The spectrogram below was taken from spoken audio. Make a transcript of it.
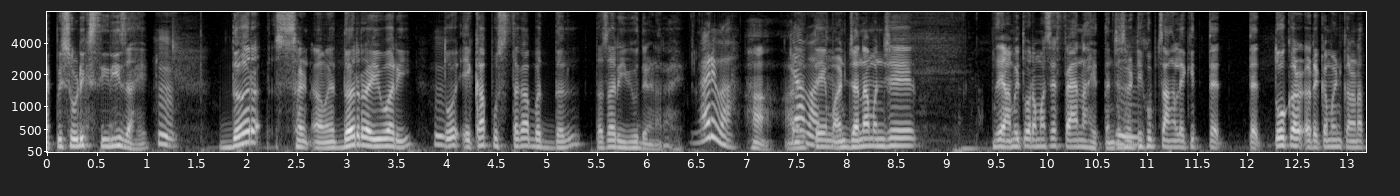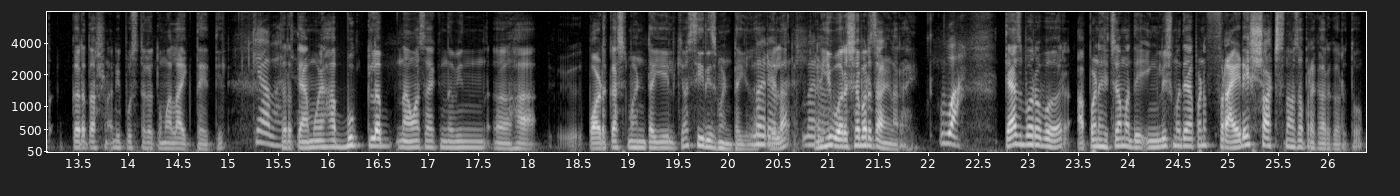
एपिसोडिक सिरीज आहे. दर सण म्हणजे दर रविवारी. तो एका पुस्तकाबद्दल त्याचा रिव्ह्यू देणार आहे अरे वा हा आणि ते ज्यांना म्हणजे जे अमित वर्माचे फॅन आहेत त्यांच्यासाठी. खूप चांगलं आहे की ते- तो रेकमेंड करण्यात करत असणारी पुस्तकं तुम्हाला ऐकता येतील तर. त्यामुळे हा बुक क्लब नावाचा एक नवीन हा पॉडकास्ट म्हणता येईल किंवा सिरीज म्हणता येईल आपल्याला. आणि ही वर्षभर चालणार आहे त्याचबरोबर आपण ह्याच्यामध्ये इंग्लिशमध्ये आपण फ्रायडे शॉर्ट्स नावाचा प्रकार करतो.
